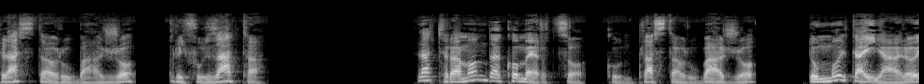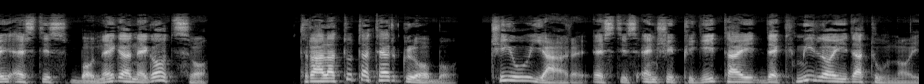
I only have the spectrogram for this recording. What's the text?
plasta rubajo rifusata. La tramonda commerzo cun plasta rubajo dum multa iaroi estis bonega negozio. Tra la tuta ter globo, ciu iare estis encipigitai dec miloi datunoi.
